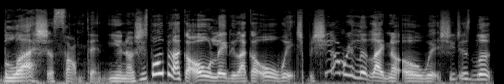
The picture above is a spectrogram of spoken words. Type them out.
blush or something. You know, she's supposed to be like an old lady, like an old witch, but she don't really look like no old witch. She just look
